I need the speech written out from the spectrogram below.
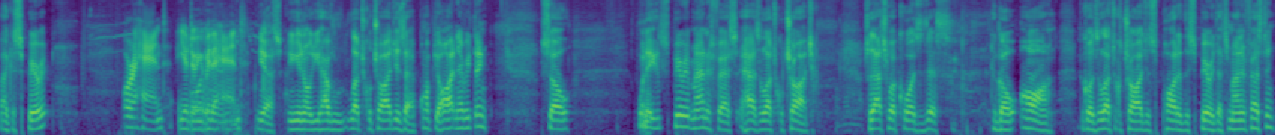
like a spirit, Or a hand. You're doing it with a hand. yes, you know you have electrical charges that pump your heart and everything. So when a spirit manifests, it has electrical charge. So that's what causes this to go on because electrical charge is part of the spirit that's manifesting.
